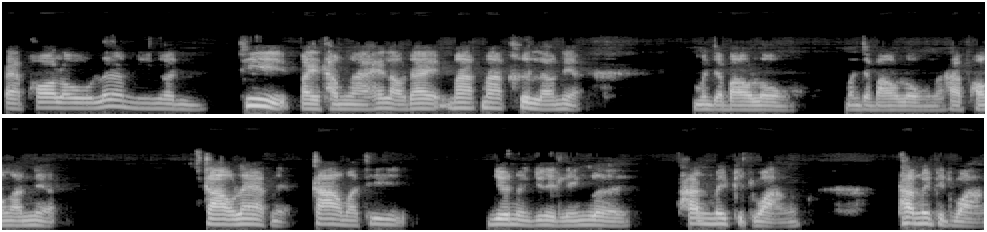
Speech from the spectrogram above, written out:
แต่พอเราเริ่มมีเงิน ที่ไปทำงานให้เราได้มากมากขึ้นแล้วเนี่ย มันจะเบาลง มันจะเบาลงนะครับ เพราะงั้นเนี่ยก้าวแรกเนี่ยก้าวมาที่ยืนหนึ่งยูนิตลิงก์เลย ท่านไม่ผิดหวัง ท่านไม่ผิดหวัง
